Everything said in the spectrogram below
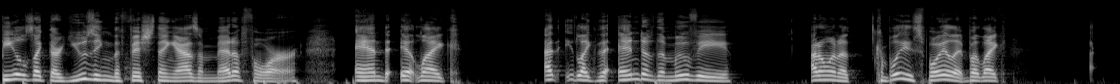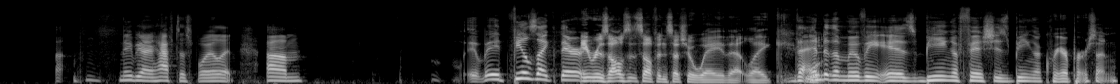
feels like they're using the fish thing as a metaphor. And it like at like the end of the movie I don't want to completely spoil it but like uh, maybe I have to spoil it. Um it, it feels like they're it resolves itself in such a way that like the end of the movie is being a fish is being a queer person.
